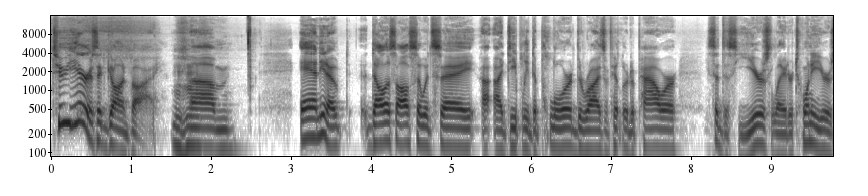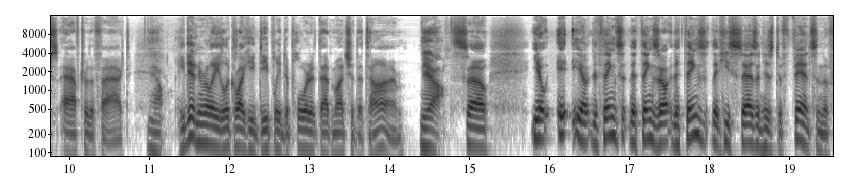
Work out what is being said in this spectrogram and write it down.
two years had gone by. Um, and, you know, Dulles also would say, I-, I deeply deplored the rise of Hitler to power. He said this years later, 20 years after the fact. Yeah. He didn't really look like he deeply deplored it that much at the time. Yeah. So, you know, it, you know the things the things are the things that he says in his defense in the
